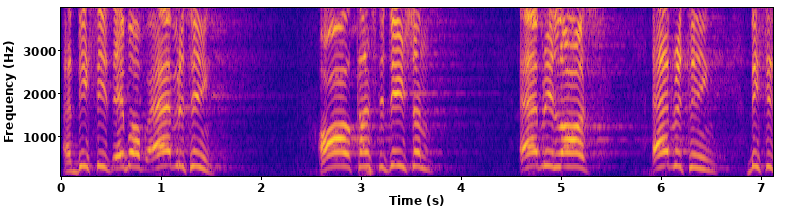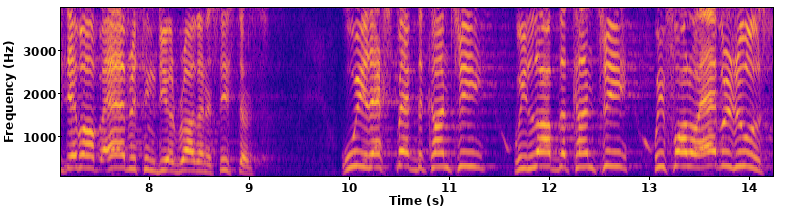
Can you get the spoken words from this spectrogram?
And this is above everything. All constitution, every laws, everything this is above everything, dear brothers and sisters. We respect the country, we love the country, we follow every rules.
